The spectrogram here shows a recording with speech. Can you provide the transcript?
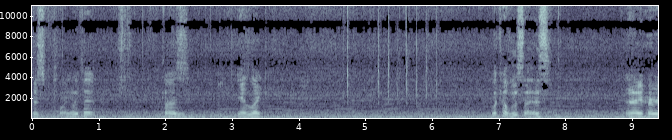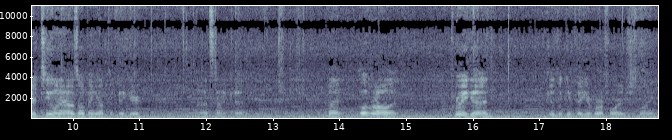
Just playing with it, because it like look how loose that is. And I heard it too when I was opening up the figure. No, that's not good. But overall, pretty good. Good looking figure for a 4 inch line.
